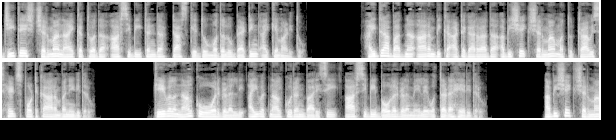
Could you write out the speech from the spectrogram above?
ಜೀತೇಶ್ ಶರ್ಮಾ ನಾಯಕತ್ವದ ಆರ್ಸಿಬಿ ತಂಡ ಟಾಸ್ ಗೆದ್ದು ಮೊದಲು ಬ್ಯಾಟಿಂಗ್ ಆಯ್ಕೆ ಮಾಡಿತು. ಹೈದರಾಬಾದ್ನ ಆರಂಭಿಕ ಆಟಗಾರರಾದ ಅಭಿಷೇಕ್ ಶರ್ಮಾ ಮತ್ತು ಟ್ರಾವಿಸ್ ಹೆಡ್ ಸ್ಫೋಟಕ ಆರಂಭ ನೀಡಿದರು. ಕೇವಲ ನಾಲ್ಕು ಓವರ್ಗಳಲ್ಲಿ ಐವತ್ನಾಲ್ಕು ರನ್ ಬಾರಿಸಿ ಆರ್ಸಿಬಿ ಬೌಲರ್ಗಳ ಮೇಲೆ ಒತ್ತಡ ಹೇರಿದರು. ಅಭಿಷೇಕ್ ಶರ್ಮಾ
